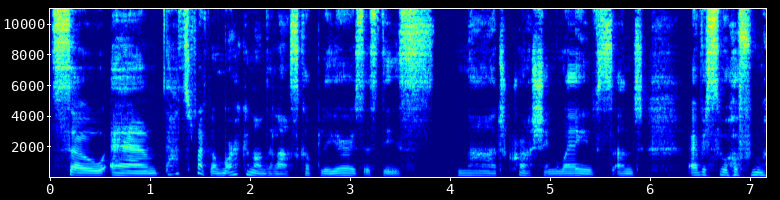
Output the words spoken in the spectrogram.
So um, that's what I've been working on the last couple of years is these mad crashing waves and every so often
